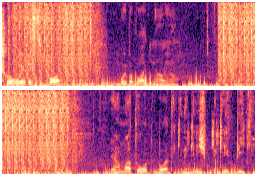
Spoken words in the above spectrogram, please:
Acho que eu vou pra esse bot. Morrer pra bot não, irmão. Já mato outro bot aqui naquele, naquele pique.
